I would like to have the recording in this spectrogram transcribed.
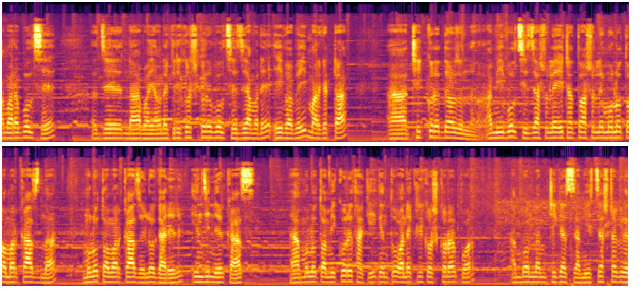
আমারা বলছে যে, না ভাই অনেক রিকোয়েস্ট করে বলছে যে, আমারে এইভাবেই মার্কেটটা ঠিক করে দেওয়ার জন্য। আমি বলছি যে, আসলে এটা তো আসলে মূলত আমার কাজ না। মূলত আমার কাজ হলো গাড়ির ইঞ্জিনের কাজ। মূলত আমি করে থাকি, কিন্তু অনেক রিকোয়েস্ট করার পর আমি বললাম, ঠিক আছে, আমি চেষ্টা করে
